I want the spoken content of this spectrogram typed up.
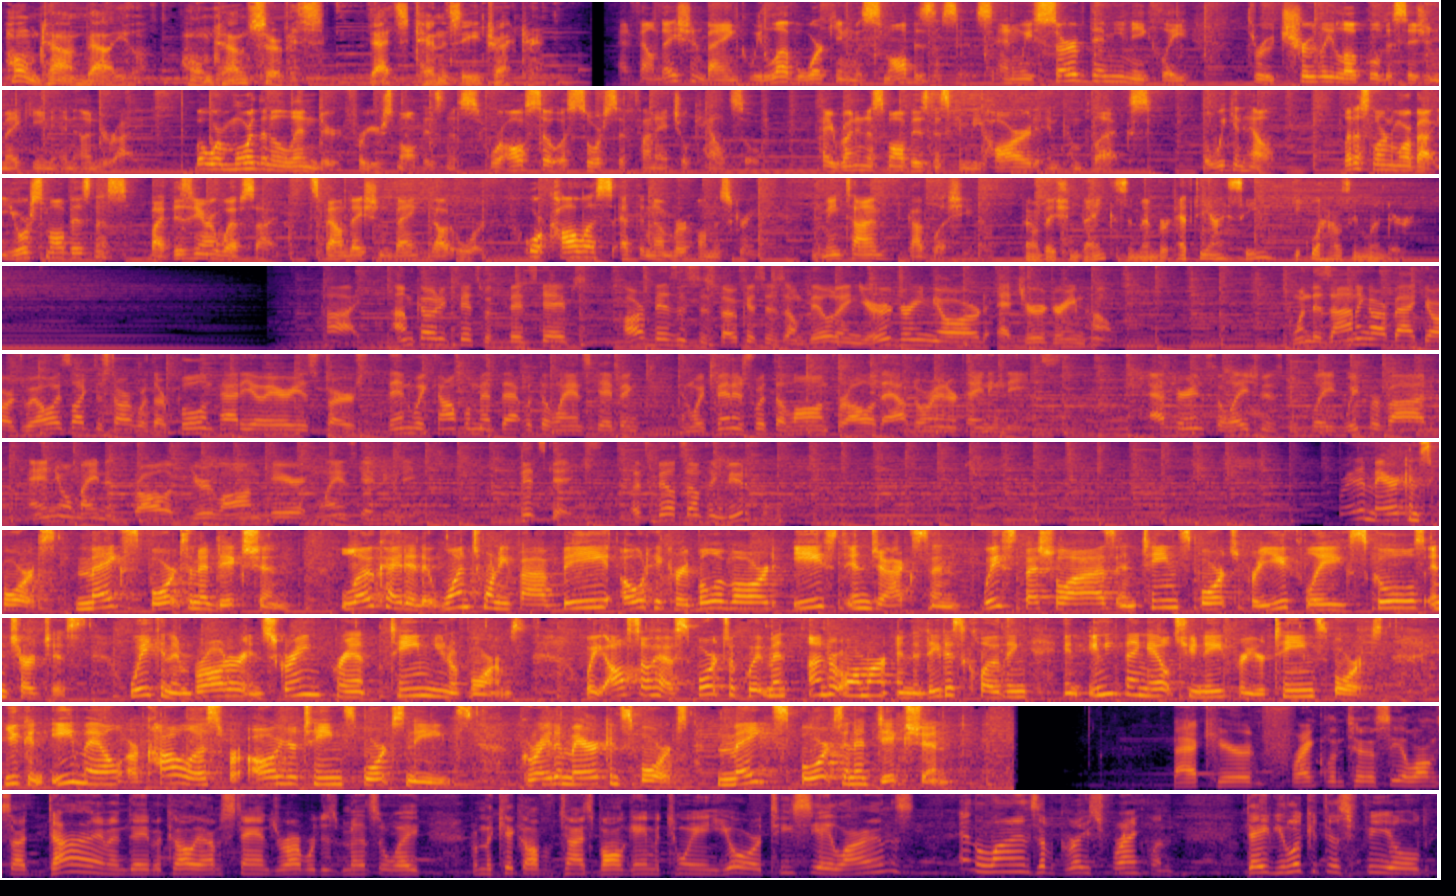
Hometown value, hometown service. That's Tennessee Tractor. At Foundation Bank, we love working with small businesses and we serve them uniquely through truly local decision making and underwriting. But we're more than a lender for your small business, we're also a source of financial counsel. Hey, running a small business can be hard and complex, but we can help. Let us learn more about your small business by visiting our website, it's foundationbank.org, or call us at the number on the screen. In the meantime, God bless you. Foundation Bank is a member FDIC, equal housing lender. I'm Cody Fitz with Fitscapes. Our business's focus is on building your dream yard at your dream home. When designing our backyards, we always like to start with our pool and patio areas first. Then we complement that with the landscaping, and we finish with the lawn for all of the outdoor entertaining needs. After installation is complete, we provide annual maintenance for all of your lawn care and landscaping needs. Fitscapes, let's build something beautiful. American Sports make sports an addiction. Located at 125B Old Hickory Boulevard, East in Jackson, we specialize in teen sports for youth leagues, schools, and churches. We can embroider and screen print team uniforms. We also have sports equipment, Under Armour, and Adidas clothing, and anything else you need for your teen sports. You can email or call us for all your teen sports needs. Great American Sports. Make sports an addiction. Back here in Franklin, Tennessee, alongside Dime and David Colley, I'm Stan Gerard. We're just minutes away from the kickoff of tonight's ball game between your TCA Lions and the Lions of Grace Franklin. Dave, you look at this field,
